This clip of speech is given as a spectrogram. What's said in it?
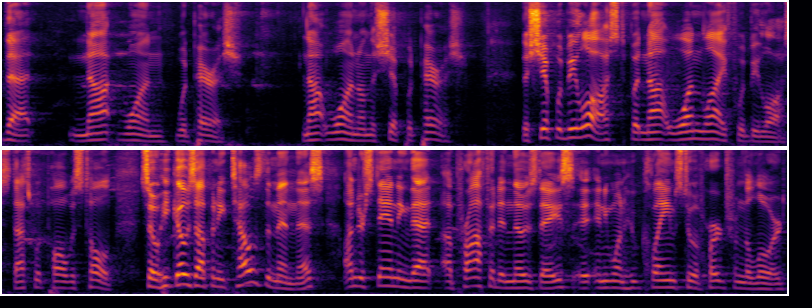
that not one would perish, not one on the ship would perish. The ship would be lost, but not one life would be lost. That's what Paul was told. So he goes up and he tells the men this, understanding that a prophet in those days, anyone who claims to have heard from the Lord,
